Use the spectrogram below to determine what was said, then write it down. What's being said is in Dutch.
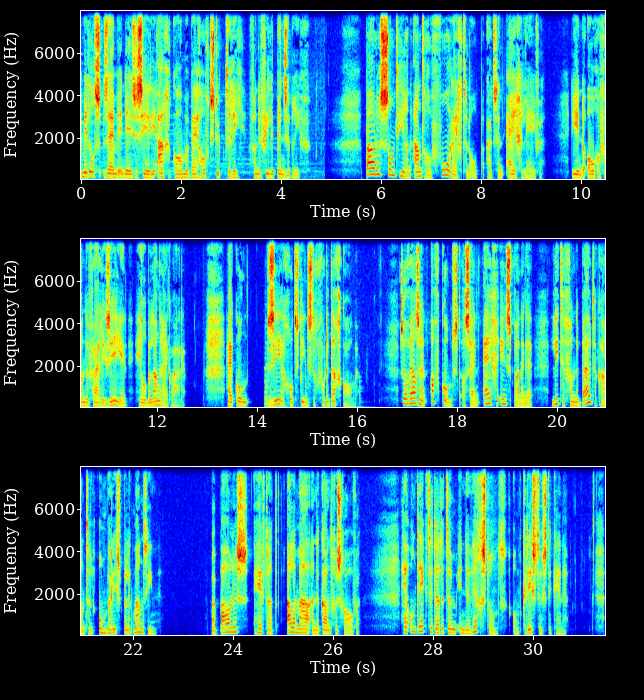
Inmiddels zijn we in deze serie aangekomen bij hoofdstuk 3 van de Filippenzenbrief. Paulus somt hier een aantal voorrechten op uit zijn eigen leven, die in de ogen van de Fariseeën heel belangrijk waren. Hij kon zeer godsdienstig voor de dag komen. Zowel zijn afkomst als zijn eigen inspanningen lieten van de buitenkant een onberispelijk man zien. Maar Paulus heeft dat allemaal aan de kant geschoven hij ontdekte dat het hem in de weg stond om Christus te kennen.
